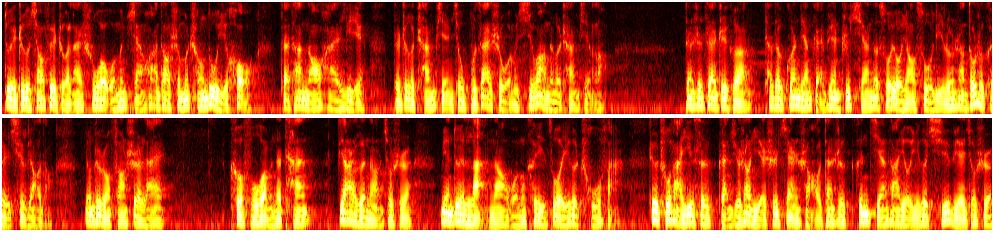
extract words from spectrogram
对这个消费者来说，我们简化到什么程度以后，在他脑海里。的这个产品就不再是我们希望那个产品了，但是在这个他的观点改变之前的所有要素，理论上都是可以去掉的。用这种方式来克服我们的贪。第二个呢，就是面对懒呢，我们可以做一个除法。这个除法意思感觉上也是减少，但是跟减法有一个区别，就是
